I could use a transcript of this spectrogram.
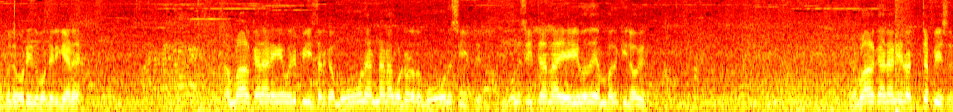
അപ്പോൾ ലോഡ് ചെയ്തുകൊണ്ടിരിക്കുകയാണ്. നമ്മളെ ആൾക്കാരാണെങ്കിൽ ഒരു പീസ് എടുക്കുക മൂന്നെണ്ണ കൊണ്ടുവരുന്നത്. മൂന്ന് സീറ്റ് മൂന്ന് സീറ്റ് പറഞ്ഞാൽ എഴുപത് എൺപത് കിലോ വരും. നമ്മളെ ആൾക്കാരാണെങ്കിൽ ഒരൊറ്റ പീസ്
